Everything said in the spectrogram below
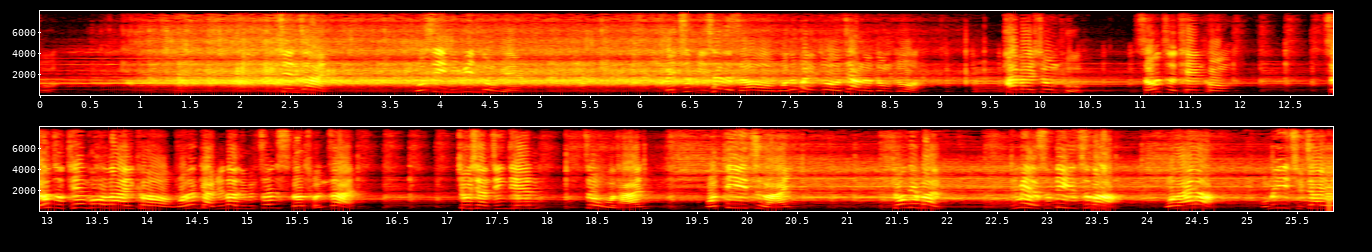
福。现在，我是一名运动员。每次比赛的时候，我都会做这样的动作：拍拍胸脯，手指天空。手指天空的那一刻，我能感觉到你们真实的存在，就像今天这舞台，我第一次来，兄弟们，你们也是第一次吧？我来了，我们一起加油！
